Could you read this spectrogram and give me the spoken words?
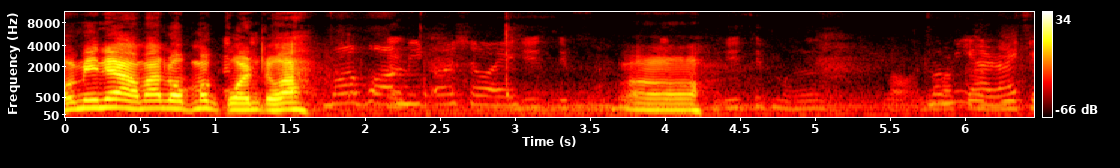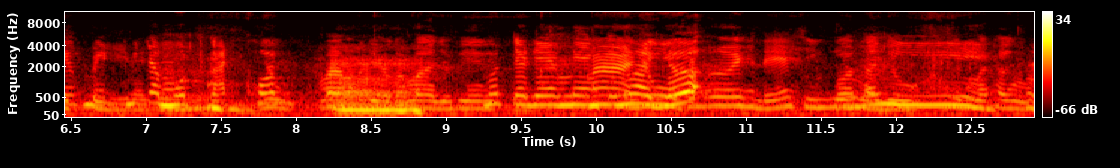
บ่มีแนวมาหลบมากวนตัวบ่พอมีเอ้ยซอยเออมันมีอะไรจะปิดมีแต่มดกัดคนมาเดียวก็มาอยู่ที่มดจะแดงแมงจะน้อยเยอะเอ้ยเห็นเด้สิ่งบอื่นนมาไม่อยู่มีขึ้นมาถึงเอ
